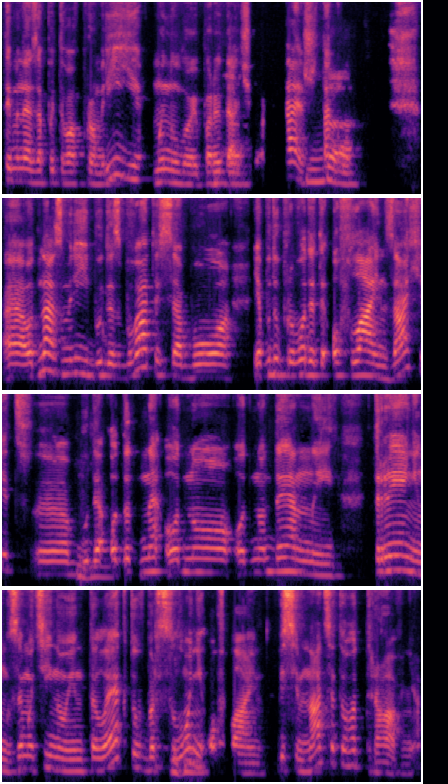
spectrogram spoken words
Ти мене запитував про мрії минулої передачі. Так Знаєш, так. Е, Одна з мрій буде збуватися, бо я буду проводити офлайн захід. е, Буде одне, одно, одноденний тренінг з емоційного інтелекту в Барселоні офлайн 18 травня.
